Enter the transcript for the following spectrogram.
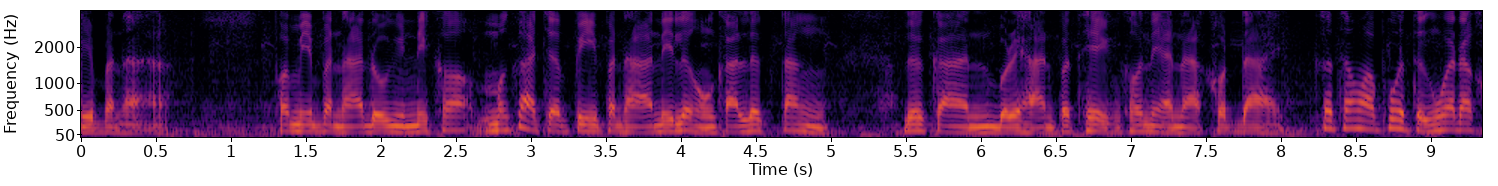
มีปัญหาพอมีปัญหาดวงอยู่ในี่เขามันก็อาจจะมีปัญหาในเรื่องของการเลือกตั้งเรื่อการบริหารประเทศของเขาในอนาคตได้ ก็ถ้ามาพูดถึงว่าดาวค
